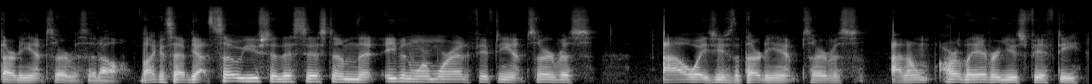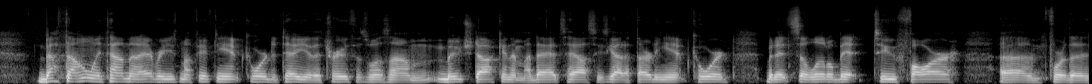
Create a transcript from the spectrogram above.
30 amp service at all. Like I said, I've got so used to this system that even when we're at a 50 amp service, I always use the 30 amp service. I don't hardly ever use 50 about the only time that I ever used my 50 amp cord to tell you the truth is was I'm mooch docking at my dad's house. He's got a 30 amp cord, but it's a little bit too far um, for the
